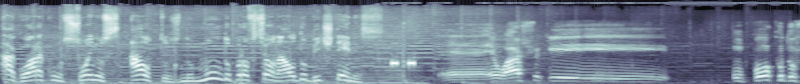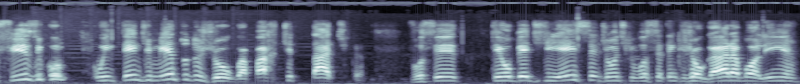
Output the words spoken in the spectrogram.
agora com sonhos altos no mundo profissional do beach tênis. É, eu acho que um pouco do físico, o entendimento do jogo, a parte tática. Você ter obediência de onde que você tem que jogar a bolinha,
